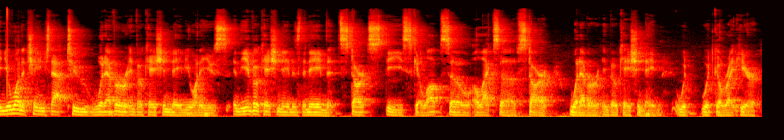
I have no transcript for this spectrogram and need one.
and you'll want to change that to whatever invocation name you want to use. And the invocation name is the name that starts the skill up. So Alexa start whatever invocation name would, would go right here.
